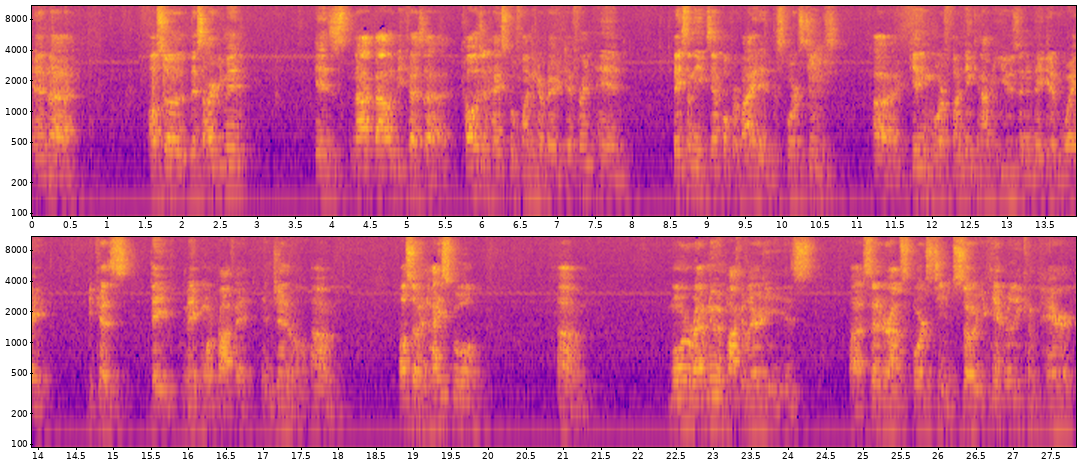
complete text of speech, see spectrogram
And uh, also, this argument is not valid because uh, college and high school funding are very different. And based on the example provided, the sports teams uh, getting more funding cannot be used in a negative way because they make more profit in general. Um, also, in high school, um, more revenue and popularity is uh, centered around sports teams, so you can't really compare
